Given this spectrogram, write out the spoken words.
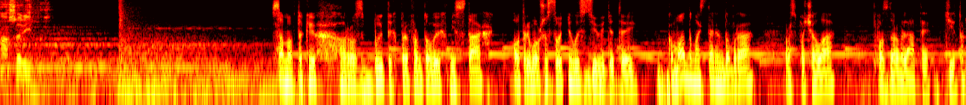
наша рідна. Саме в таких розбитих прифронтових містах, отримавши сотні листів від дітей, команда майстерень добра розпочала поздравляти діток.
